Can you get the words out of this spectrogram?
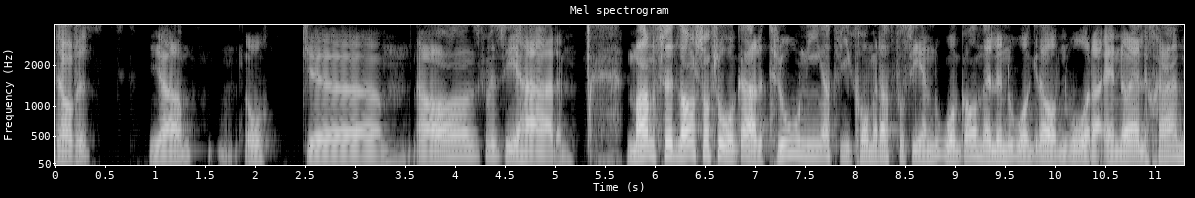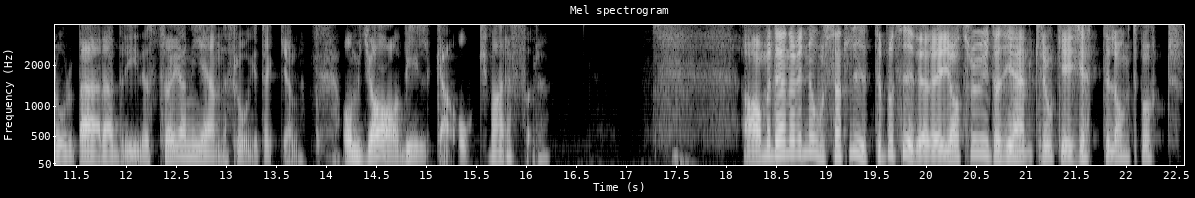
Det har vi. Ja, och eh, ja, ska vi se här. Manfred Larsson frågar, tror ni att vi kommer att få se någon eller några av våra NHL-stjärnor bära Brynäs-tröjan igen? Frågetecken. Om ja, vilka och varför? Ja, men den har vi nosat lite på tidigare. Jag tror inte att Järnkrok är jättelångt bort.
